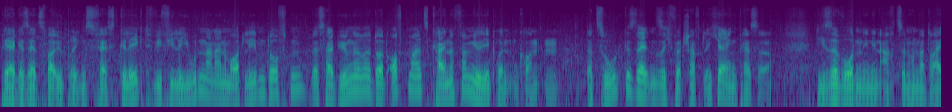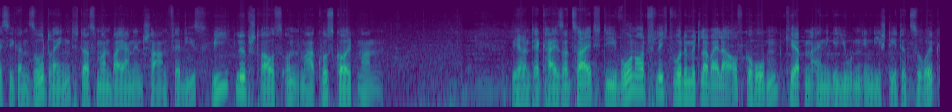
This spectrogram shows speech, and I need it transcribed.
Per Gesetz war übrigens festgelegt, wie viele Juden an einem Ort leben durften, weshalb Jüngere dort oftmals keine Familie gründen konnten. Dazu gesellten sich wirtschaftliche Engpässe. Diese wurden in den 1830ern so drängend, dass man Bayern in Scharen verließ, wie Löb Strauß und Markus Goldmann. Während der Kaiserzeit, die Wohnortpflicht wurde mittlerweile aufgehoben, kehrten einige Juden in die Städte zurück,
